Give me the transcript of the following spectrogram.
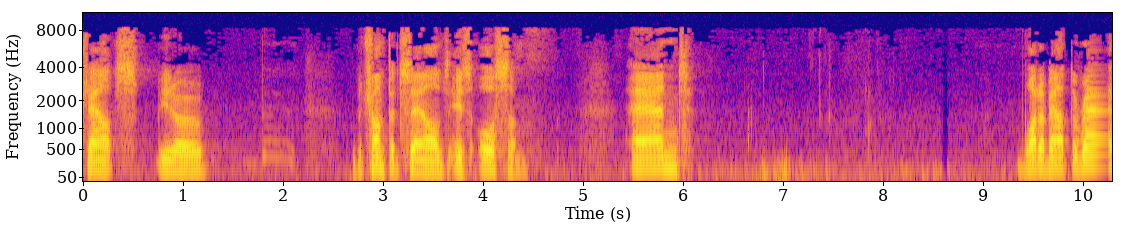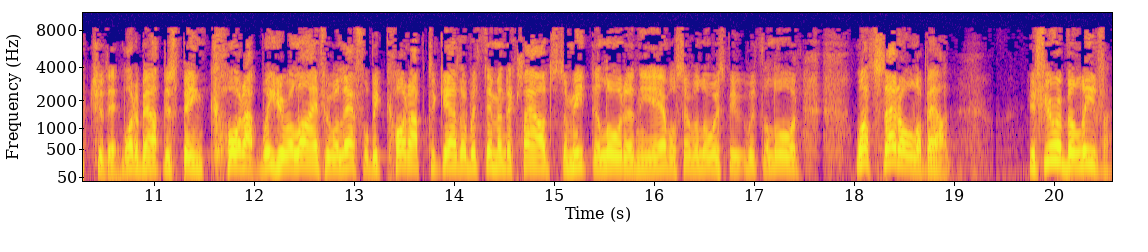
shouts, you know, the trumpet sounds, it's awesome. And what about the rapture then? What about this being caught up? We who are alive, who are left, will be caught up together with them in the clouds to meet the Lord in the air. Well, so we'll always be with the Lord. What's that all about? If you're a believer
